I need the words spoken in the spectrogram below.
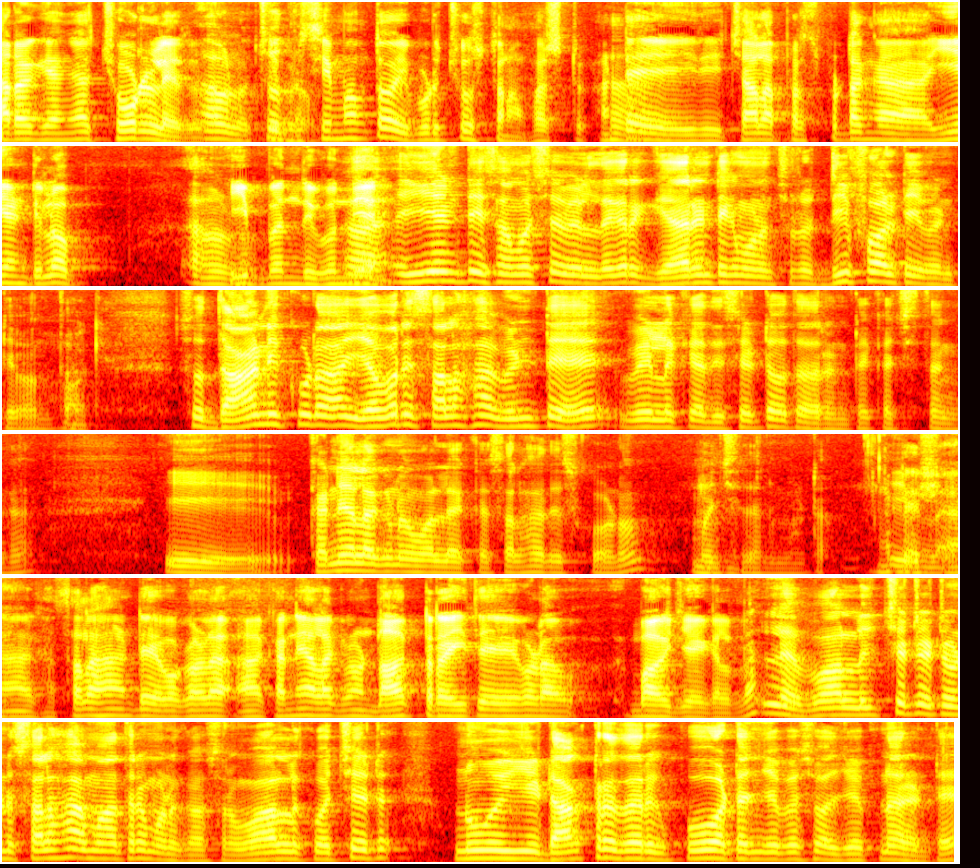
ఆరోగ్యంగా చూడలేదు. అవును, సింహంతో ఇప్పుడు చూస్తున్నాం ఫస్ట్. అంటే ఇది చాలా ప్రస్ఫుటంగా ఈఎన్టీలో ఇబ్బంది ఉంది. ఈఎన్టీ సమస్య వీళ్ళ దగ్గర గ్యారంటీగా మనం చూడ డిఫాల్ట్ ఈవెంట్ ఇవంతా సో దానికి కూడా ఎవరి సలహా వింటే వీళ్ళకి అది సెట్ అవుతారంటే ఖచ్చితంగా ఈ కన్యా లగ్నం వాళ్ళ యొక్క సలహా తీసుకోవడం ఆ సలహా అంటే ఒకవేళ ఆ కన్యా లగ్నం డాక్టర్ అయితే కూడా బాగా చేయగలరా? లే వాళ్ళు ఇచ్చేటటువంటి సలహా మాత్రం మనకు అవసరం. వాళ్ళకి వచ్చే నువ్వు ఈ డాక్టర్ దగ్గరికి పోవటని చెప్పేసి వాళ్ళు చెప్పినారంటే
